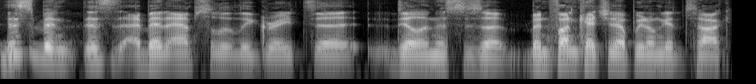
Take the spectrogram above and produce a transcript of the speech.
this has been this has been absolutely great, uh, Dillon. This has uh, been fun catching up. We don't get to talk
